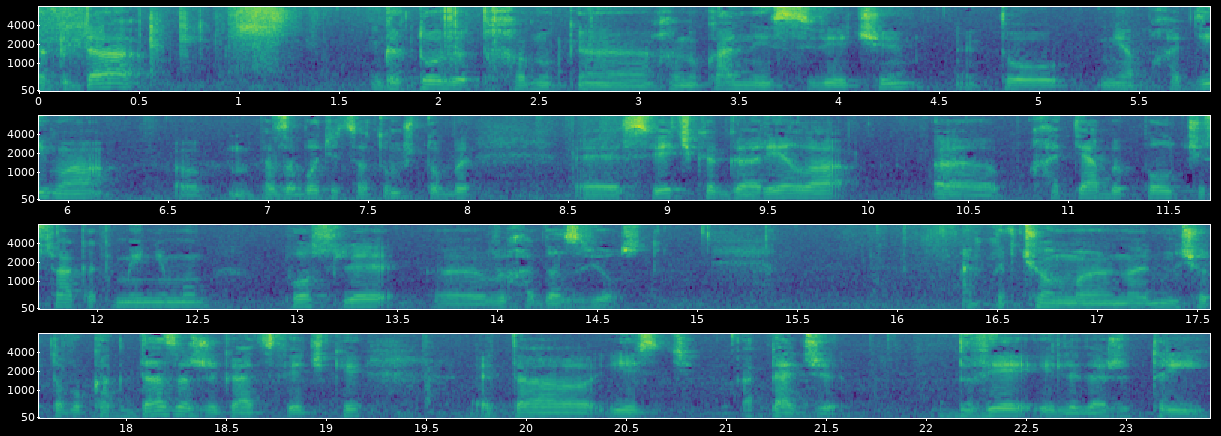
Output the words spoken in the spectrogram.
Когда готовят ханук, э, ханукальные свечи, то необходимо э, позаботиться о том, чтобы э, свечка горела хотя бы полчаса как минимум после выхода звезд. Причем насчет того, когда зажигать свечки, это есть, опять же, две или даже три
